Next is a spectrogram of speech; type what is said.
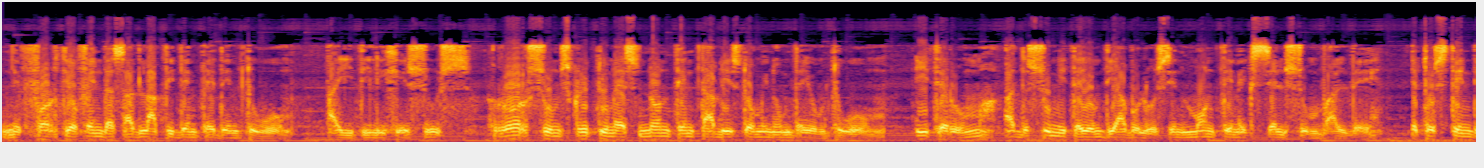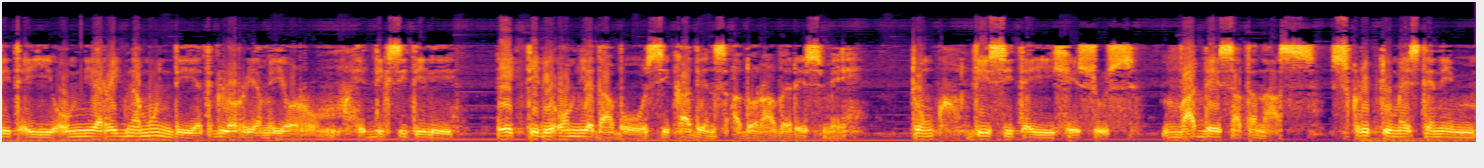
ne forte offendas ad lapidem pedem tuum. Ait ili Jesus, rorsum scriptum est non tentabis dominum Deum tuum. Iterum ad sumit eum diabolus in montem excelsum valde, et ostendit ei omnia regna mundi et gloria meiorum, et dixit ili, ectivi omnia dabo si cadens adoraveresme. Tunc disitei Jesus, vade satanas, scriptum est enim,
